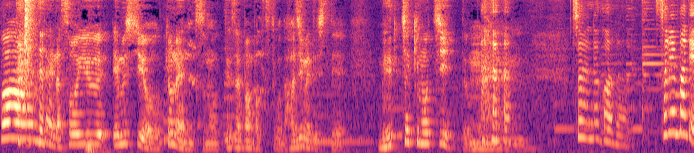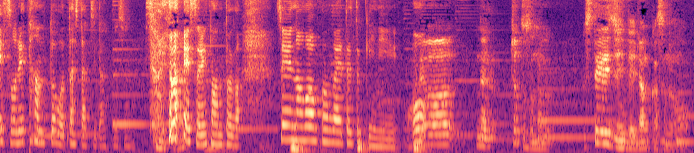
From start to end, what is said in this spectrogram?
わーみたいなそういう MC を去年その天才万博ってところで初めてしてめっちゃ気持ちいいって思って、それだからそれまでそれ担当私たちだったじゃん。それまでそれ担当が。そういう長尾君がやった時にあれはなちょっとそのステージでなんかその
